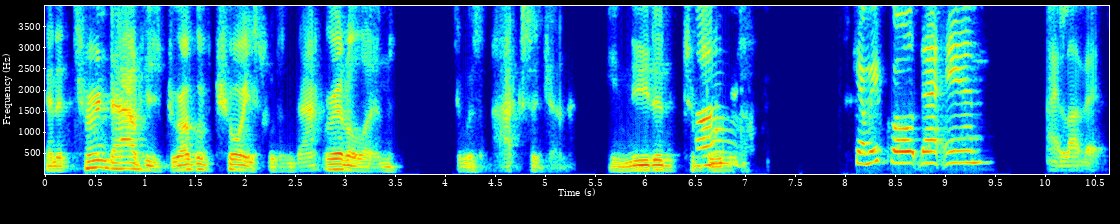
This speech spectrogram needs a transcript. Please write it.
And it turned out his drug of choice was not Ritalin, it was oxygen. He needed to oh. breathe. Can we quote that, Anne? I love it.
